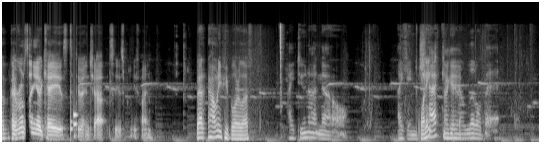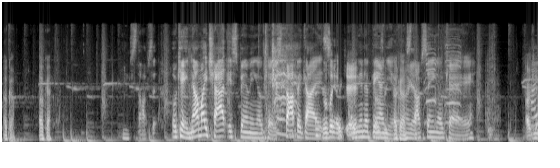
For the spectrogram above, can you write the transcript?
Okay. Everyone's saying okay is to do it in chat, so it's pretty fine. Bet how many people are left? I do not know. I can 20? check Okay. in a little bit. Okay. Okay. Stops it. Okay, now my chat is spamming. Okay, stop it, guys. Everyone's saying okay. I'm gonna ban you. Okay. Okay. Stop saying okay. How Hi,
